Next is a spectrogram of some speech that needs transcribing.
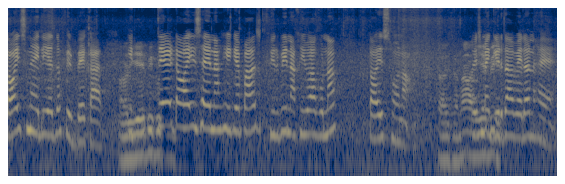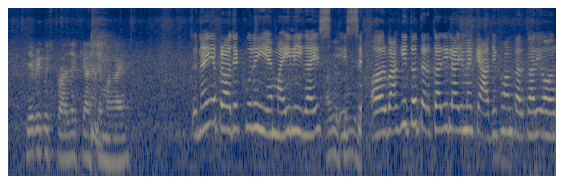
टॉयस नहीं लिए तो फिर बेकार। भी इतने टॉयस है नखी के पास फिर भी नखीबा को ना टॉयस होना। तो ऐसा तो इसमें गिरदा वेलन है। ये भी कुछ प्रोजेक्ट क्या मंगाए? तो नहीं ये प्रोजेक्ट को नहीं ये मई ली गाइस इससे और बाकी तो तरकारी लाई मैं क्या दिखाऊँ तरकारी और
